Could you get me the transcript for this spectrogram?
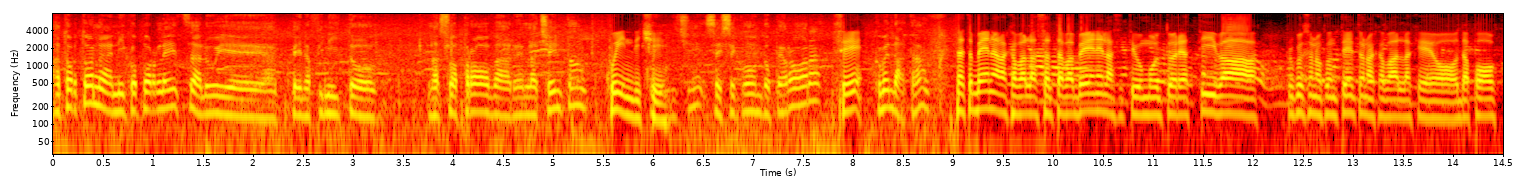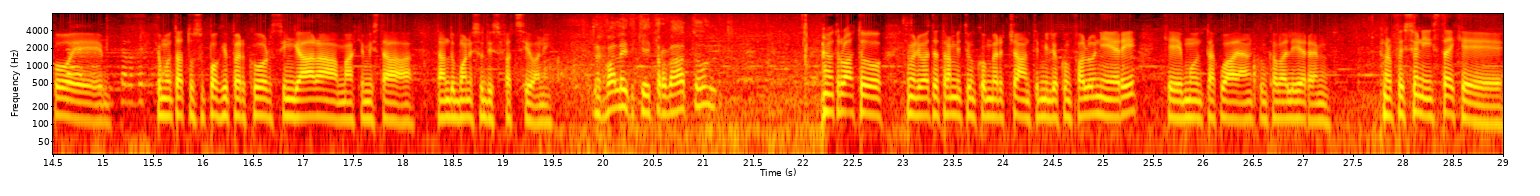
A Tortona Nico Porlezza, lui è appena finito la sua prova nella 100 15. 15, sei secondo per ora. Sì, Com'è andata? è andata bene, la cavalla saltava bene, la sentivo molto reattiva, per cui sono contento, è una cavalla che ho da poco e che ho montato su pochi percorsi in gara ma che mi sta dando buone soddisfazioni. La cavalla che hai trovato? Ne ho trovato, siamo arrivati tramite un commerciante, Emilio Confalonieri, che monta qua, è anche un cavaliere professionista e che-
